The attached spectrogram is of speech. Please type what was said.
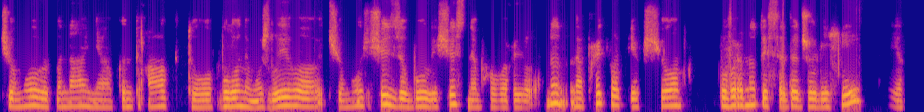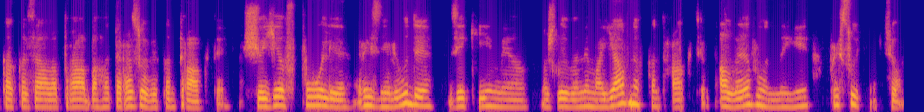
чому виконання контракту було неможливо, чому щось забули, щось не обговорили. Ну, наприклад, якщо повернутися до Джолі Хей, яка казала про багаторазові контракти, що є в полі різні люди, з якими можливо немає явних контрактів, але вони присутні в цьому.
